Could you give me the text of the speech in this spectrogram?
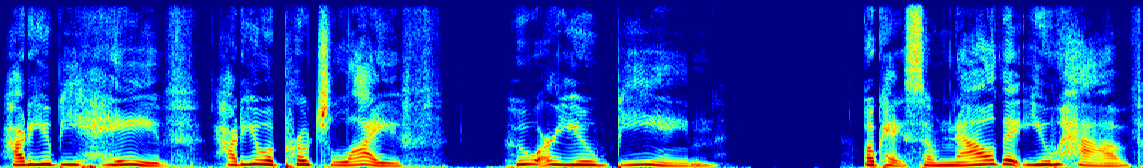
How do you behave? How do you approach life? Who are you being? Okay, so now that you have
